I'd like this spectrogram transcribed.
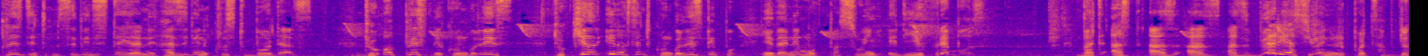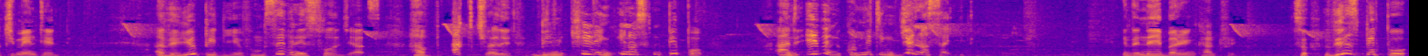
President Museveni's tyranny has even crossed borders to oppress the Congolese, to kill innocent Congolese people in the name of pursuing ADF rebels. But as, as, as, as various UN reports have documented, the UPDF, Museveni's soldiers, have actually been killing innocent people and even committing genocide in the neighboring country. So these people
